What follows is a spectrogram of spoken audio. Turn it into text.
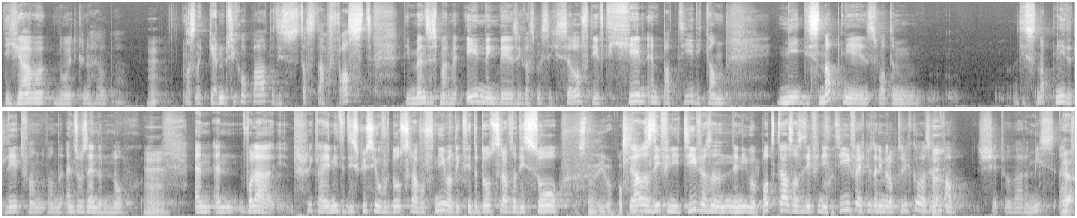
die gaan we nooit kunnen helpen. Dat is een kernpsychopaat, dat, is, dat staat vast. Die mens is maar met één ding bezig, dat is met zichzelf. Die heeft geen empathie, die, kan niet, die snapt niet eens wat hem... Die snapt niet het leed van, van de... En zo zijn er nog. hè. En, en voilà, ik ga hier niet de discussie over doodstraf of niet, want ik vind de doodstraf, dat is zo... Dat is een nieuwe podcast. Ja, dat is definitief. Dat is een, een nieuwe podcast. Dat is definitief. En je kunt daar niet meer op terugkomen. Je denkt van, shit, we waren mis. hè. Ja.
